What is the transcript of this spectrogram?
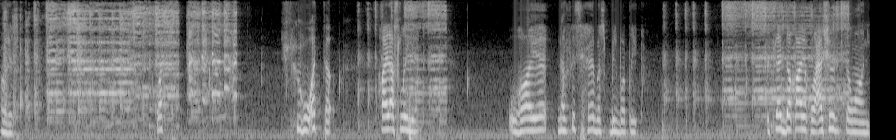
هاي. وات وات هاي الأصلية. وهاي نفسها بس بالبطيء. ثلاث دقائق وعشر ثواني.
